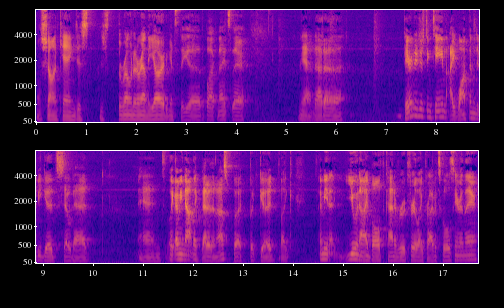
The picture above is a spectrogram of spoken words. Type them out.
Well, Shaun King just just throwing it around the yard against the uh, the Black Knights there. Yeah, that uh, they're an interesting team. I want them to be good so bad, and like I mean, not like better than us, but but good. Like, I mean, you and I both kind of root for like private schools here and there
